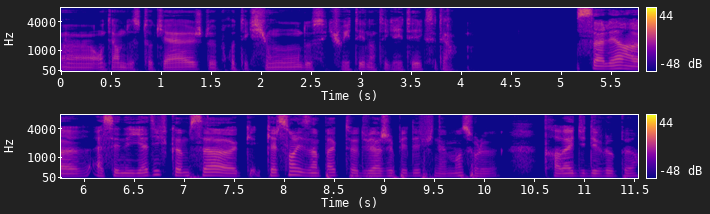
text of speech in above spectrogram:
euh, en termes de stockage, de protection, de sécurité, d'intégrité, etc. Ça a l'air assez négatif comme ça. Quels sont les impacts du RGPD finalement sur le travail du développeur?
